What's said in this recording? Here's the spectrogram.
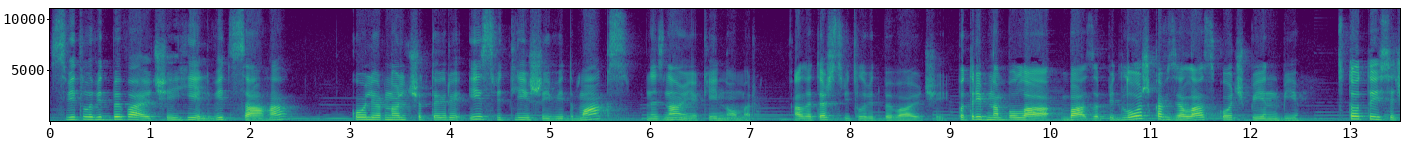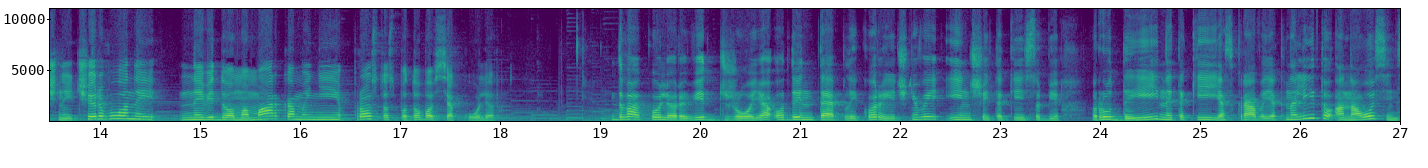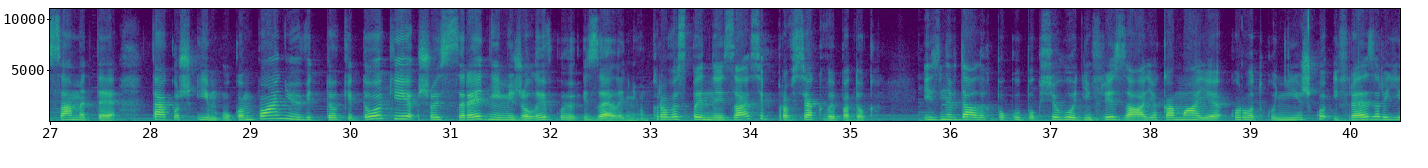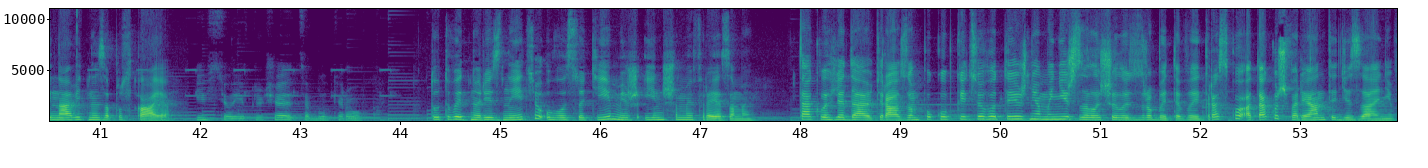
Світловідбиваючий гель від Saga, колір 04, і світліший від Max, не знаю який номер, але теж світловідбиваючий. Потрібна була база підложка, взяла скотч PNB. 100 тисячний червоний, невідома марка мені, просто сподобався колір. Два кольори від Джоя. Один теплий коричневий, інший такий собі рудий, не такий яскравий, як на літо, а на осінь саме те. Також їм у компанію від Токі Токі щось середнє між оливкою і зеленню. Кровоспинний засіб про всяк випадок. Із невдалих покупок сьогодні фріза, яка має коротку ніжку, і фрезер її навіть не запускає. І все, і включається блокировка. Тут видно різницю у висоті між іншими фрезами. Так виглядають разом покупки цього тижня. Мені ж залишилось зробити викраску, а також варіанти дизайнів.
